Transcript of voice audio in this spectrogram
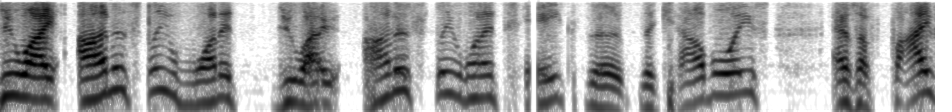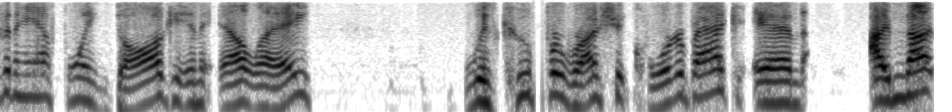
Do I honestly want to? Do I honestly want to take the the Cowboys as a five and a half point dog in L.A. with Cooper Rush at quarterback? And I'm not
